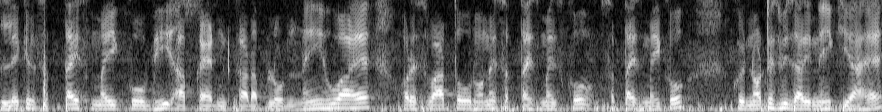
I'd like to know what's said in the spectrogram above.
लेकिन सत्ताईस मई को भी आपका एडमिट कार्ड अपलोड नहीं हुआ है, और इस बार तो उन्होंने सत्ताईस मई को, सत्ताईस मई को कोई नोटिस भी जारी नहीं किया है,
